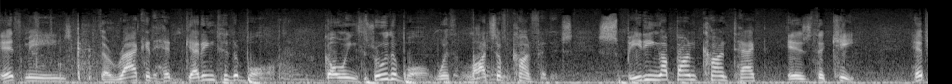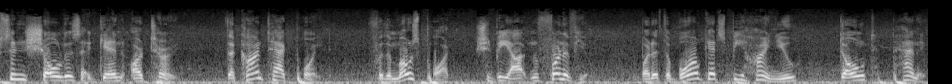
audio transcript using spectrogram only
It means the racket head getting to the ball, going through the ball with lots of confidence. Speeding up on contact is the key. Hips and shoulders again are turned. The contact point, for the most part, should be out in front of you. But if the ball gets behind you, don't panic.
